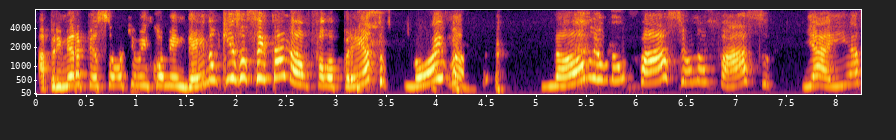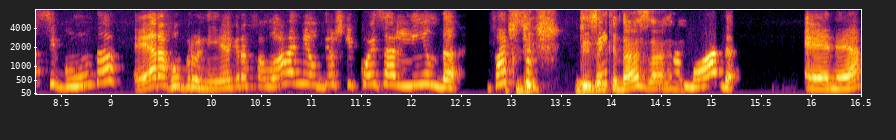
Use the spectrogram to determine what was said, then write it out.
A primeira pessoa que eu encomendei não quis aceitar, não. Falou, preto, noiva? Não, eu não faço, eu não faço. E aí a segunda era rubro-negra, falou: ai meu Deus, que coisa linda! Vai Diz, Dizem que dá azar. Né? Moda. É, né?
